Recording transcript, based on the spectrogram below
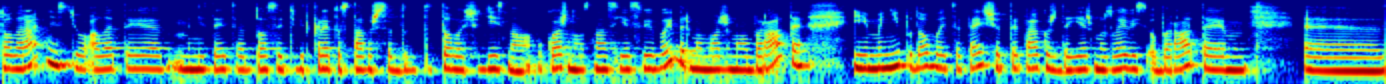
толерантністю, але ти, мені здається, досить відкрито ставишся до, до того, що дійсно у кожного з нас є свій вибір, ми можемо обирати. І мені подобається те, що ти також даєш можливість обирати. Е,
